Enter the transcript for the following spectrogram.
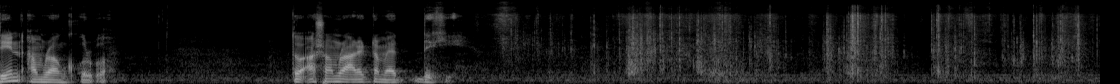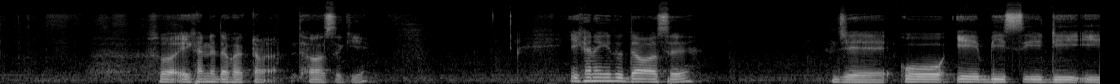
দেন আমরা অঙ্ক করব। তো আসো আমরা আরেকটা ম্যাথ দেখি। সো এখানে দেখো একটা দেওয়া আছে কি? এখানে কিন্তু দেওয়া আছে যে O A B C D E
